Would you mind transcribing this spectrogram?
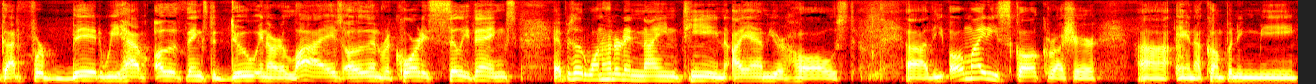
God forbid we have other things to do in our lives other than record these silly things. Episode 119. I am your host, uh, the Almighty Skull Crusher, uh, and accompanying me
